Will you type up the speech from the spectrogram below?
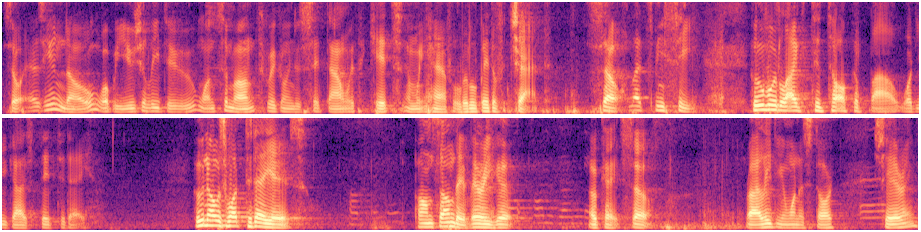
So, as you know, what we usually do once a month, we're going to sit down with the kids and we have a little bit of a chat. So, let me see. Who would like to talk about what you guys did today? Who knows what today is? Palm Sunday. Very good. Okay, so Riley, do you want to start sharing?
